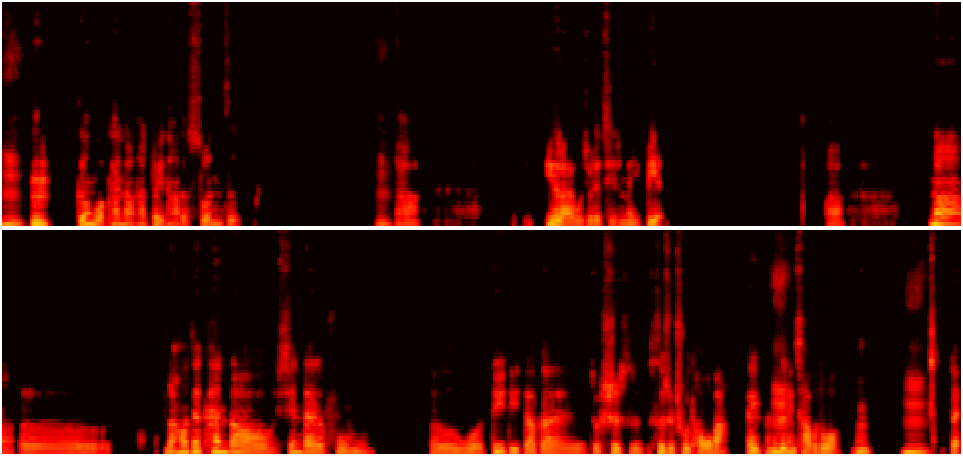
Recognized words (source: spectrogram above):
嗯。跟我看到他对他的孙子，嗯。啊，一来我觉得其实没变，啊，那呃，然后再看到现代的父母，呃，我弟弟大概就四十四十出头吧，哎，可能跟你差不多，嗯。嗯，对，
